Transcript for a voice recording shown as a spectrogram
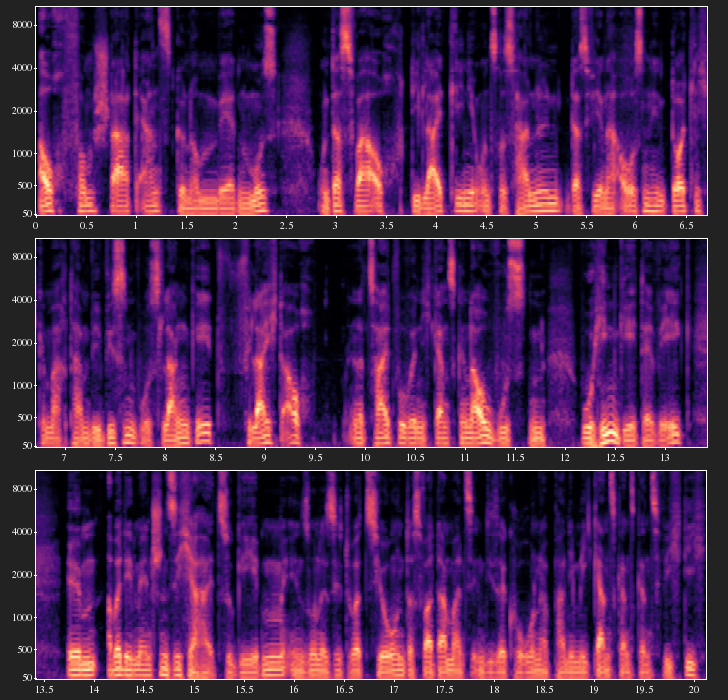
auch vom Staat ernst genommen werden muss. Und das war auch die Leitlinie unseres Handelns, dass wir nach außen hin deutlich gemacht haben, wir wissen, wo es lang geht. Vielleicht auch einer Zeit, wo wir nicht ganz genau wussten, wohin geht der Weg, ähm, aber den Menschen Sicherheit zu geben in so einer Situation. Das war damals in dieser Corona-Pandemie ganz, ganz, ganz wichtig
